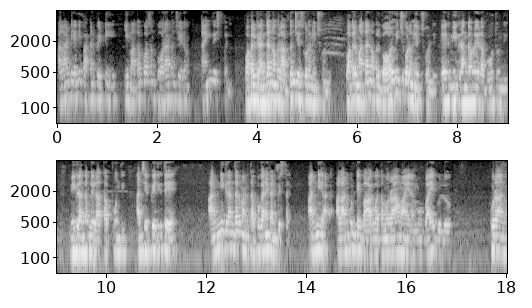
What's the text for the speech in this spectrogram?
అలాంటివన్నీ పక్కన పెట్టి ఈ మతం కోసం పోరాటం చేయడం టైం వేస్ట్ పని. ఒకరి గ్రంథాన్ని ఒకరు అర్థం చేసుకోవడం నేర్చుకోండి. ఒకరి మతాన్ని ఒకరు గౌరవించుకోవడం నేర్చుకోండి. లేదు మీ గ్రంథంలో ఇలా పోతుంది మీ గ్రంథంలో ఇలా తప్పు ఉంది అని చెప్పి ఎదిగితే అన్ని గ్రంథాలు మనకు తప్పుగానే కనిపిస్తాయి. అన్ని అలా అనుకుంటే భాగవతము రామాయణము బైబుల్ ఖురాను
